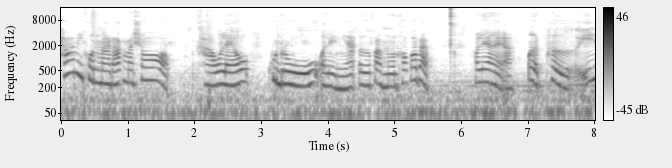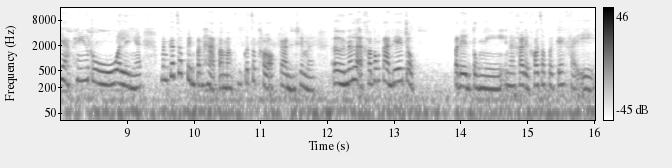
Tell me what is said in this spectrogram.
ถ้ามีคนมารักมาชอบ เขาแล้วคุณรู้อะไรเงี้ย เออฝั่งนู้นเขาก็แบบเขาเรียกอะไรอะเปิดเผยอยากให้รู้อะไรเงี้ย มันก็จะเป็นปัญหาตามมาคุณก็จะทะเลาะกันใช่ไหมเออ นั่นแหละเขาต้องการที่จะจบประเด็นตรงนี้นะคะ เดี๋ยวเขาจะไปแก้ไขเอง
